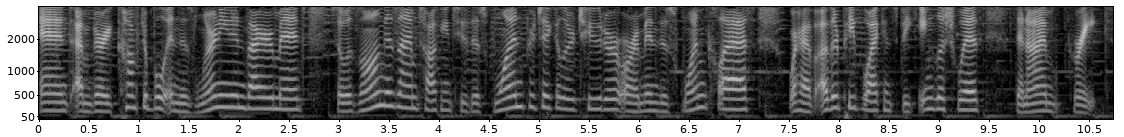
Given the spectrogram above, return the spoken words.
and I'm very comfortable in this learning environment. So, as long as I'm talking to this one particular tutor or I'm in this one class where I have other people I can speak English with, then I'm great.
